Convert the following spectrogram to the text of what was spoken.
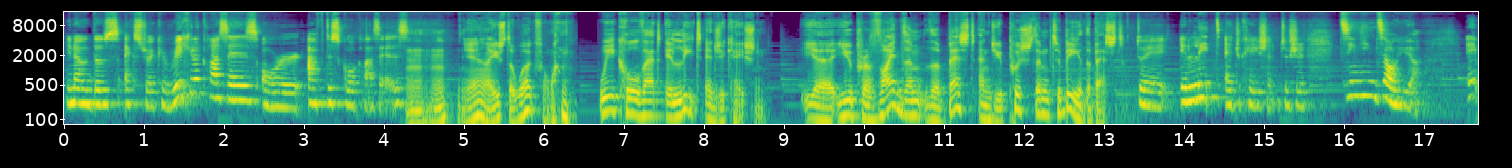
you know those extracurricular classes or after-school classes。 hmm Yeah, I used to work for one. We call that elite education. Yeah, you provide them the best and you push them to be the best. 对，elite education 就是精英教育啊。哎，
